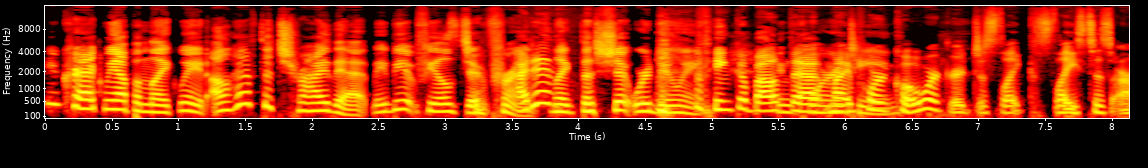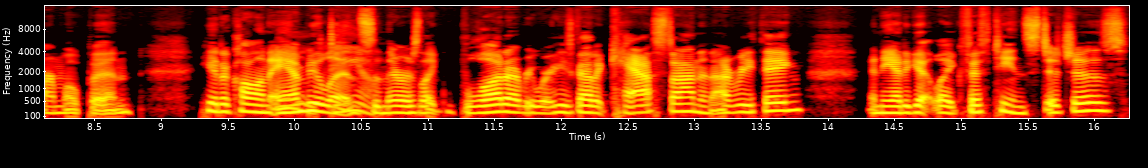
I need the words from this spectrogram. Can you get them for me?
you crack me up. I'm like, wait, I'll have to try that. Maybe it feels different. I didn't like the shit we're doing. Think about that. My poor quarantine. coworker just like sliced his arm open. He had to call an oh, ambulance, Oh, and there was like blood everywhere. He's got a cast on and everything, and he had to get like 15 stitches.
